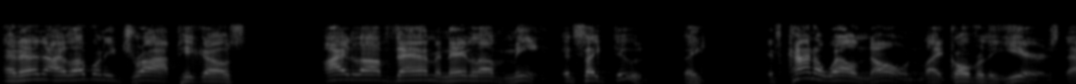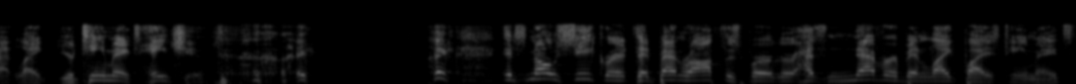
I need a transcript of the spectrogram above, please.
And then I love when he dropped, he goes, I love them and they love me. It's like, dude, like it's kind of well known, like over the years, that like your teammates hate you. like, like it's no secret that Ben Roethlisberger has never been liked by his teammates.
